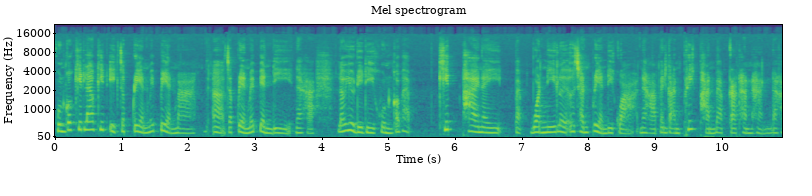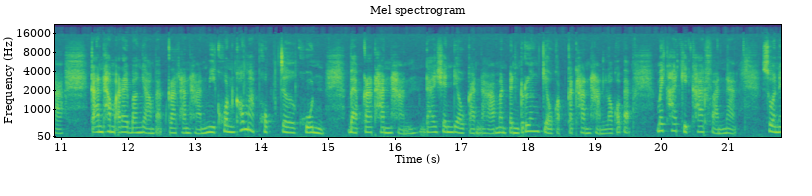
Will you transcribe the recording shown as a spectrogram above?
คุณก็คิดแล้วคิดอีกจะเปลี่ยนไม่เปลี่ยนมาจะเปลี่ยนไม่เปลี่ยนดีนะคะ แล้วอยู่ดีๆ คุณก็แบบ คิดภายในแบบวันนี้เลยเออฉันเปลี่ยนดีกว่านะคะ เป็นการพลิกผันแบบกระทันหันนะคะ การทำอะไรบางอย่างแบบกระทันหัน มีคนเข้ามาพบเจอคุณ แบบกระทันหันได้เช่นเดียวกันนะคะ มันเป็นเรื่องเกี่ยวกับกระทันหัน แล้วก็แบบไม่คาดคิดคาดฝันน่ะส่วนใน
